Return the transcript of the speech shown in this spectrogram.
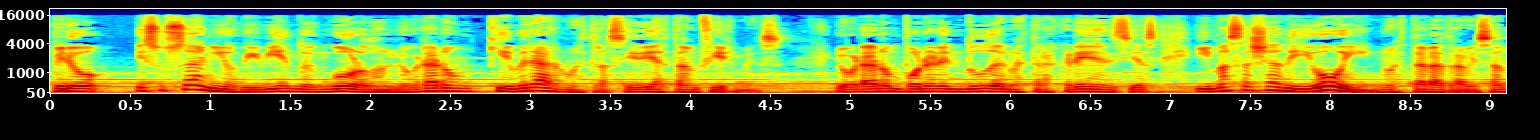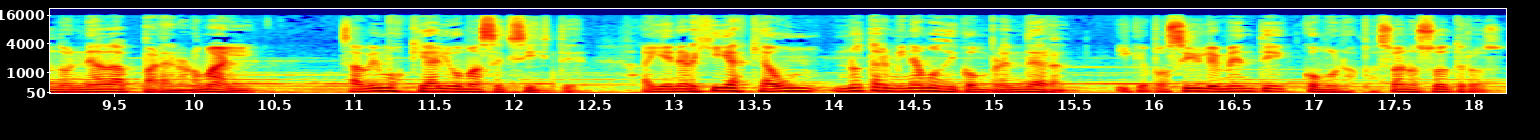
Pero esos años viviendo en Gordon lograron quebrar nuestras ideas tan firmes lograron poner en duda nuestras creencias y más allá de hoy no estar atravesando nada paranormal, sabemos que algo más existe. Hay energías que aún no terminamos de comprender y que posiblemente, como nos pasó a nosotros,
